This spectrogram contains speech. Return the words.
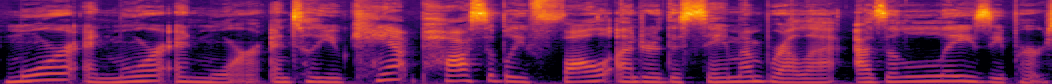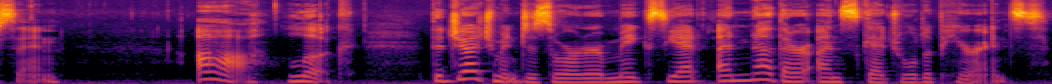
more and more and more until you can't possibly fall under the same umbrella as a lazy person. Ah, look, the judgment disorder makes yet another unscheduled appearance.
